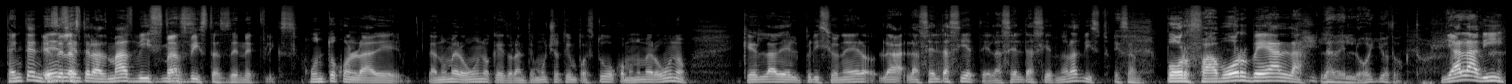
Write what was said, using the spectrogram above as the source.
Está en tendencia las entre las más vistas. Más vistas de Netflix. junto con la de la número uno, que durante mucho tiempo estuvo como número uno, que es la del prisionero, la, la celda 7, la celda 7. ¿No la has visto? Esa no. Por favor, véanla. La del hoyo, doctor. Ya la vi.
